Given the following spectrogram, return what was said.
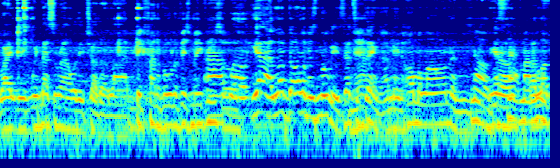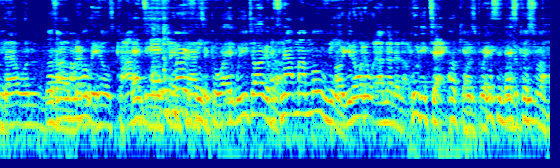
Right? We, we mess around with each other a lot. Big fan of all of his movies? Uh, or? well, yeah, I loved all of his movies. That's Yeah. the thing. I mean, Home Alone and No, that's know, not my I love that one. Those uh, aren't my Beverly movie. Hills Cop. That's Eddie. Murphy. What are you talking about? That's not my movie. Oh, you know what? It, uh, no, no, no. Pootie Tang Okay, was great. listen, that's Chris Rock.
